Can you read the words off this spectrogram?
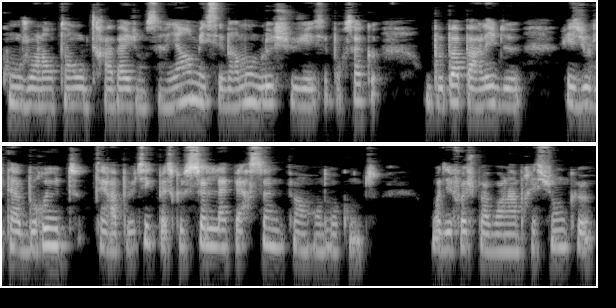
conjoint l'entend ou le travail, j'en sais rien, mais c'est vraiment le sujet. C'est pour ça que on peut pas parler de résultats bruts thérapeutiques parce que seule la personne peut en rendre compte. Moi, des fois, je peux avoir l'impression que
